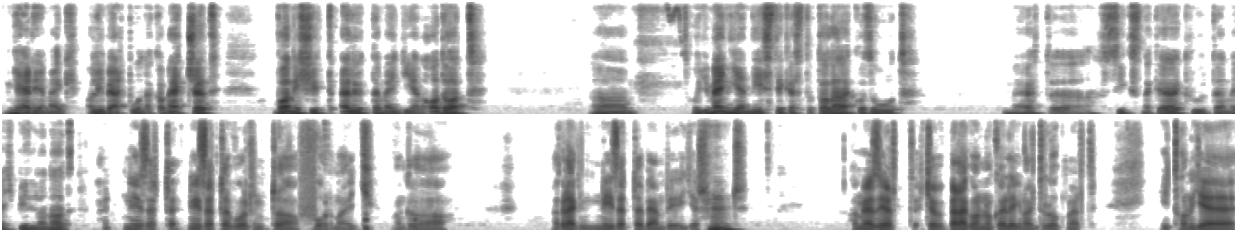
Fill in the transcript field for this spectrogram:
nyerje meg a Liverpoolnak a meccset. Van is itt előttem egy ilyen adat, hogy mennyien nézték ezt a találkozót, mert Sixnek elküldtem egy pillanat. Hát nézette, nézette volt, mint a Forma 1, meg a, meg a legnézettebb NB1-es hmm. Ami azért, hogyha belegondolunk, elég nagy dolog, mert Itthon ugye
